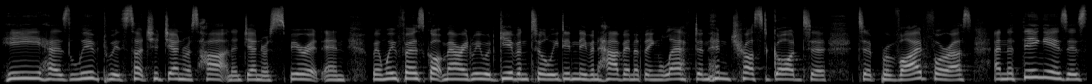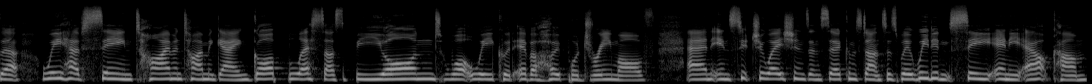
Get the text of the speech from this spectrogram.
he has lived with such a generous heart and a generous spirit. And when we first got married, we would give until we didn't even have anything left, and then trust God to to provide for us. And the thing is, is that we have seen time and time again God bless us beyond what we could ever hope or dream dream of, and in situations and circumstances where we didn't see any outcome.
